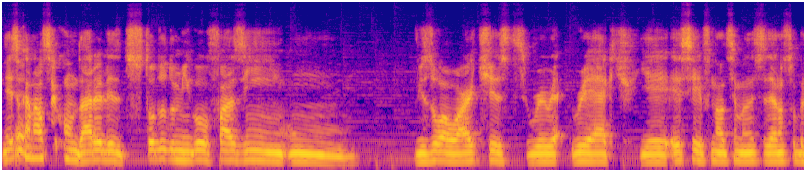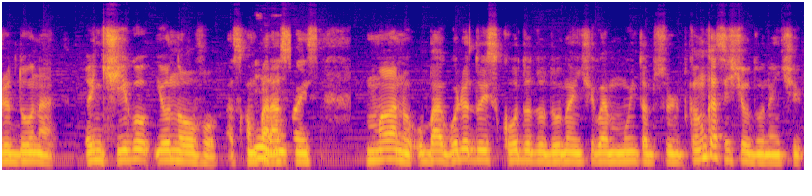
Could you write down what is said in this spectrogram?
Nesse É. canal secundário, eles todo domingo fazem um Visual Artists Re- React. E esse final de semana eles fizeram sobre o Duna antigo e o novo, as comparações. Mano, o bagulho do escudo do Duna antigo é muito absurdo, porque eu nunca assisti o Duna antigo.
